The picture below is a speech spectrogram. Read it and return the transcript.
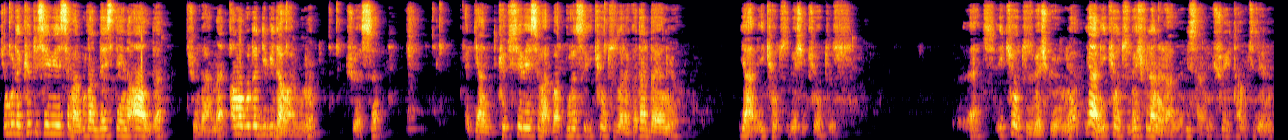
Şimdi burada kötü seviyesi var. Buradan desteğini aldı. Şurada hemen. Ama burada dibi de var bunun. Şurası. Yani kötü seviyesi var. Bak burası 2.30'lara kadar dayanıyor. Yani 2.35, 2.30. Evet. 2.35 görünüyor. Yani 2.35 falan herhalde. Bir saniye. Şurayı tam çizelim.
